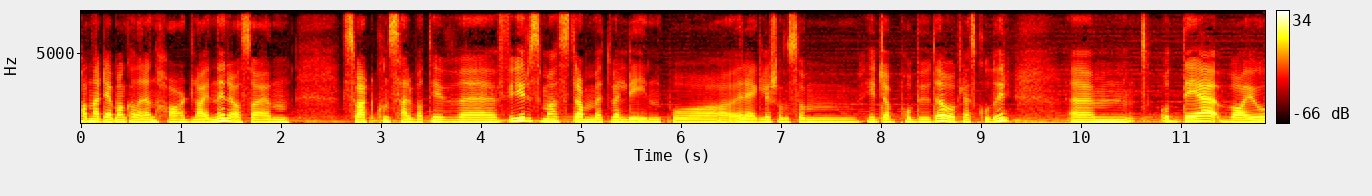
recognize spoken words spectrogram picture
Han er det man kaller en hardliner, altså en svært konservativ eh, fyr som har strammet veldig inn på regler sånn som hijab-påbudet og kleskoder. Um, og det var jo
